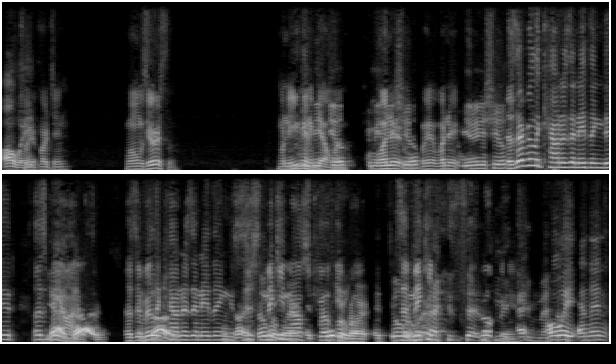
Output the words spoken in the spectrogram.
Oh wait, 2014. When was yours? When are you gonna Community get one? Shield? When, Community it- Shield? when, when it- Community Shield? does that really count as anything, dude? Let's Yeah, be it honest. does. Does it, It really does. count as anything? It It's does. just Mickey Mouse It's trophy, bro. silverware. It's It's a Mickey. Mouse trophy. Oh wait, and then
